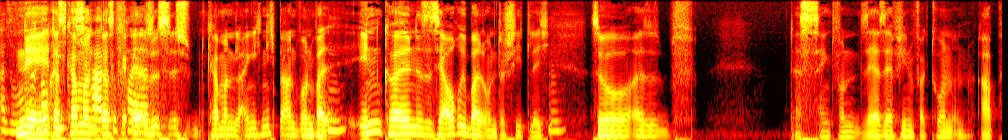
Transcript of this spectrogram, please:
Also Nee, noch das kann man, hart das gefeiert? also es ist, kann man eigentlich nicht beantworten, weil in Köln ist es ja auch überall unterschiedlich. So, also pff, das hängt von sehr, sehr vielen Faktoren ab.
